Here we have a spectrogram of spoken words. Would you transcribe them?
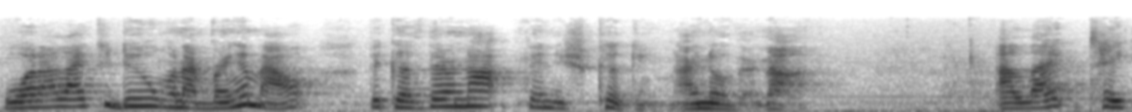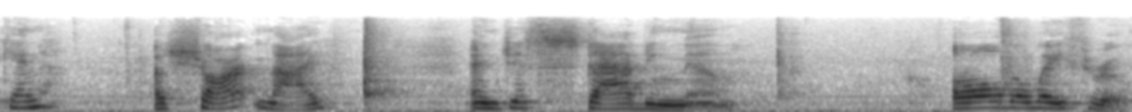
what I like to do when I bring them out because they're not finished cooking. I know they're not I like taking a sharp knife and just stabbing them all the way through.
